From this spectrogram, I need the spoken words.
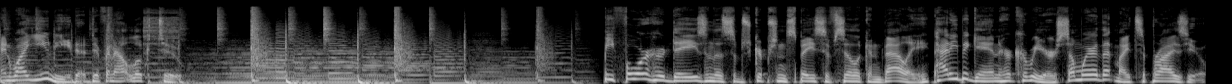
and why you need a different outlook too. Before her days in the subscription space of Silicon Valley, Patty began her career somewhere that might surprise you.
